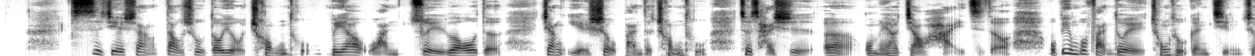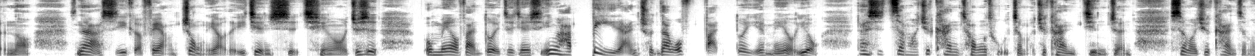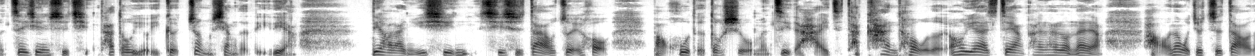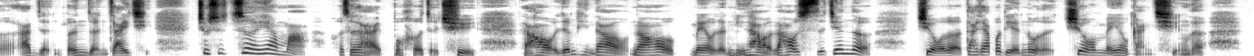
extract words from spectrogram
世界上到处都有冲突，不要玩最 low 的，像野兽般的冲突，这才是呃我们要教孩子的。我并不反对冲突跟竞争哦，那是一个非常重要的一件事情哦。就是我没有反对这件事，因为它必然存在，我反对也没有用。但是怎么去看冲突，怎么去看竞争，怎么去看怎么这件事情，它都有一个正向的力量。了然于心，其实到最后保护的都是我们自己的孩子。他看透了，然后原来是这样看，看透那样，好，那我就知道了。啊，人跟人在一起就是这样嘛，合着来不合着去，然后人品到，然后没有人品到，然后时间了久了，大家不联络了，就没有感情了，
